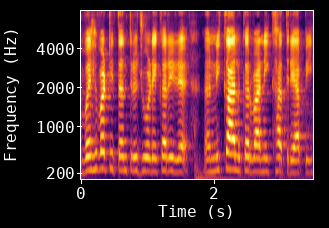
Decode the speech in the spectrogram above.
વહીવટી તંત્ર જોડે કરી નિકાલ કરવાની ખાતરી આપી.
